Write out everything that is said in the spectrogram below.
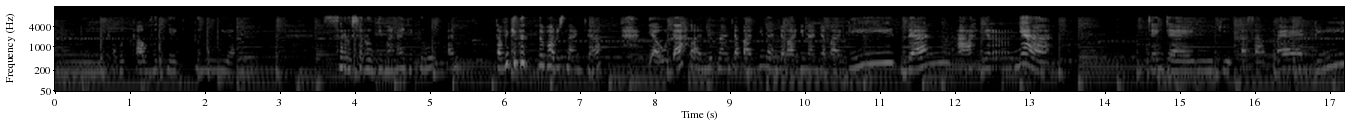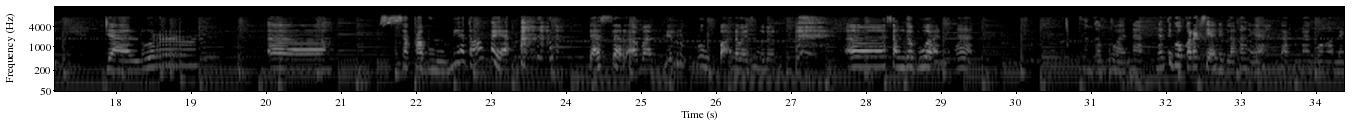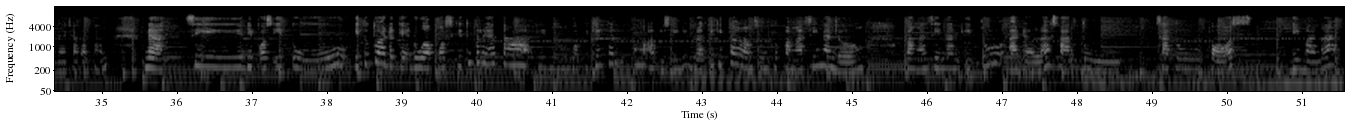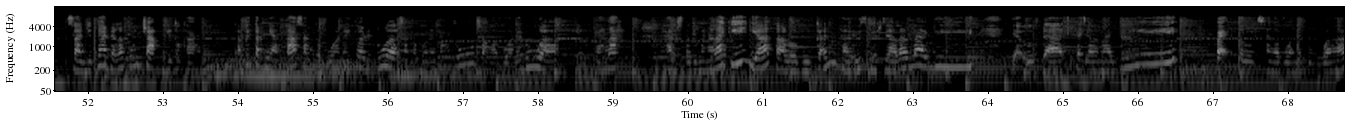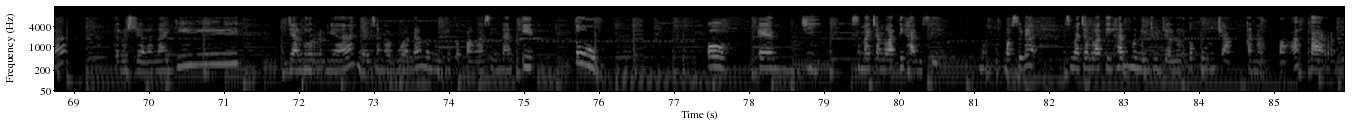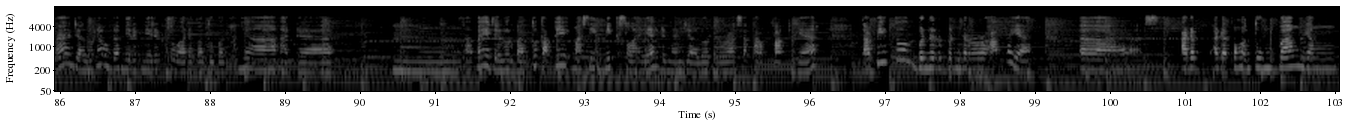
kabut-kabutnya gitu yang seru-seru gimana gitu kan. Tapi kita tetap harus nanjak. Ya udah lanjut nanjak lagi nanjak lagi nanjak lagi dan akhirnya jeng jeng kita sampai di jalur uh, Sakabumi atau apa ya? Dasar amatir lupa nama jalur uh, Sangga Buana Sangga Buana nanti gue koreksi ya di belakang ya karena gue nggak megang catatan. Nah si di pos itu itu tuh ada kayak dua pos gitu ternyata. Gue pikir kan oh abis ini berarti kita langsung ke Pangasinan dong. Pangasinan itu adalah satu satu pos di mana selanjutnya adalah puncak gitu kan. Tapi ternyata Sangga Buana itu ada dua Sangga Buana sama buana dua. Ya udahlah harus bagaimana lagi ya kalau bukan harus berjalan lagi. Ya udah kita jalan lagi. Sampai tuh Sangga Buana dua. Terus jalan lagi. Jalurnya dari Sangga Buana menuju ke Pangasinan itu. Oh MG semacam latihan sih. Maksudnya semacam latihan menuju jalur ke puncak. Kenapa? Karena jalurnya udah mirip-mirip tuh ada batu-batunya, ada hmm, apa ya jalur batu tapi masih mix lah ya dengan jalur rasa tapaknya. Tapi itu bener-bener apa ya? Uh, ada ada pohon tumbang yang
